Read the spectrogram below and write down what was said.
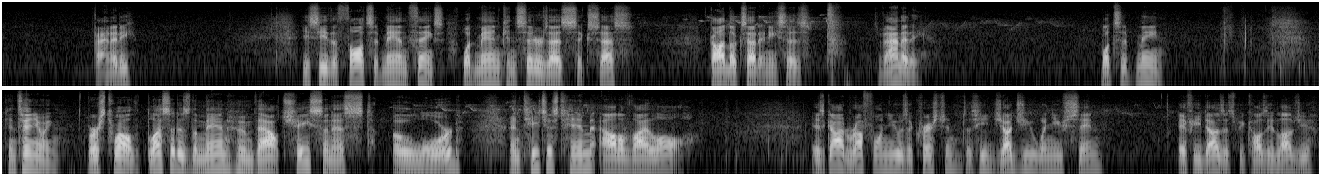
Vanity. You see, the thoughts that man thinks, what man considers as success, God looks at it and he says, it's vanity. What's it mean? Continuing, verse 12, Blessed is the man whom thou chastenest, O Lord, and teachest him out of thy law. Is God rough on you as a Christian? Does he judge you when you sin? If he does, it's because he loves you.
